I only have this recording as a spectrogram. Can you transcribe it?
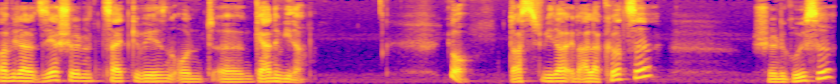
war wieder sehr schöne Zeit gewesen und äh, gerne wieder. Ja, das wieder in aller Kürze. Schöne Grüße,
